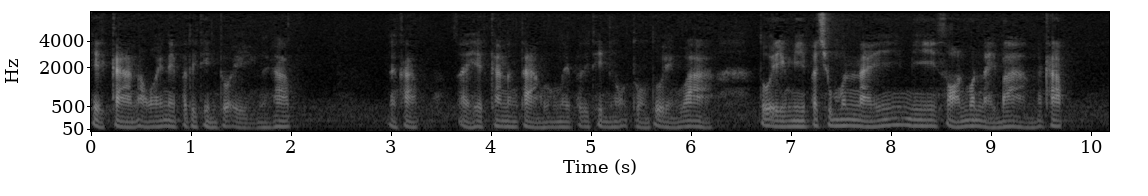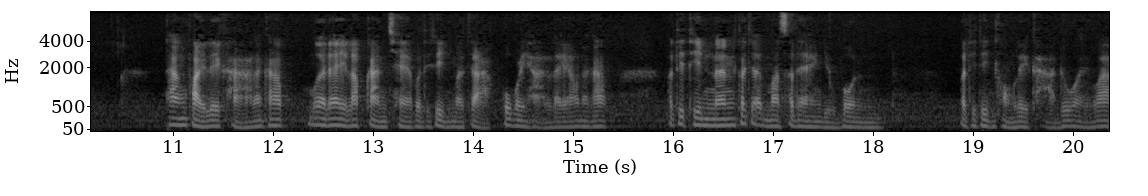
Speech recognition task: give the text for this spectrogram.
เหตุการณ์เอาไว้ในปฏิทินตัวเองนะครับนะครับใส่เหตุการณ์ต่างๆ ลงในปฏิทินของตัวเองว่า ตัวเองมีประชุมวันไหนมีสอนวันไหนบ้างนะครับ ทางฝ่ายเลขานะครับ เมื่อได้รับการแชร์ปฏิทินมาจากผู้บริหารแล้วนะครับ ปฏิทินนั้นก็จะมาแสดงอยู่บนปฏิทินของเลขาด้วยว่า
